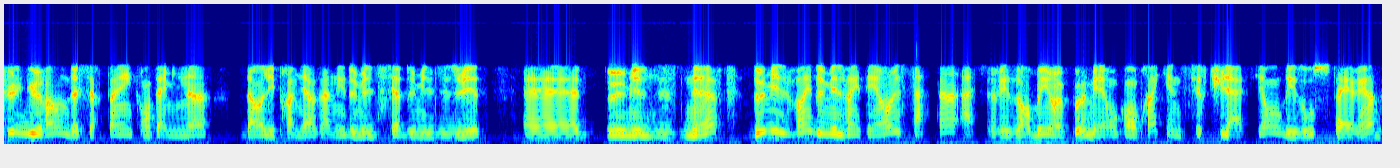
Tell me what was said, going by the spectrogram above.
fulgurante de certains contaminants dans les premières années 2017, 2018, euh, 2019. 2020-2021, ça tend à se résorber un peu, mais on comprend qu'il y a une circulation des eaux souterraines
